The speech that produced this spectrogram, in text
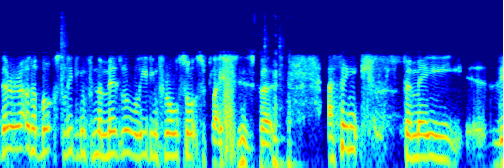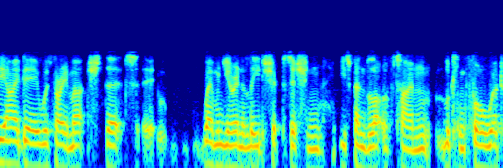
There are other books leading from the middle, leading from all sorts of places, but I think for me, the idea was very much that uh, when you're in a leadership position, you spend a lot of time looking forward,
